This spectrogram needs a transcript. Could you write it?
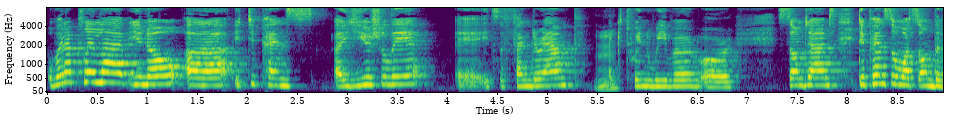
when i play live you know uh, it depends uh, usually uh, it's a fender amp like twin reverb or sometimes depends on what's on the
